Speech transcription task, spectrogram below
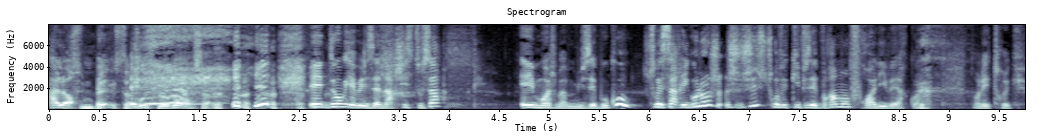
Alors C'est une belle- c'est un beau slogan, ça. et donc il y avait les anarchistes tout ça. Et moi, je m'amusais beaucoup. Je trouvais ça rigolo. Je, juste, je trouvais qu'il faisait vraiment froid l'hiver, quoi, dans les trucs.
